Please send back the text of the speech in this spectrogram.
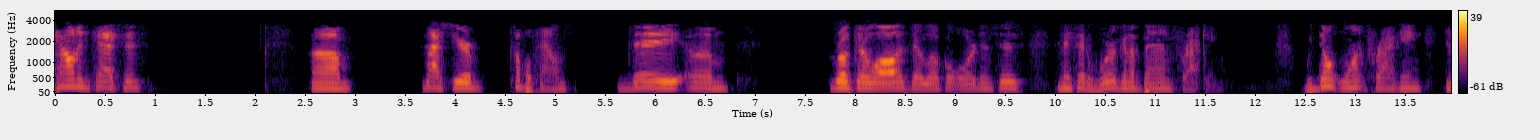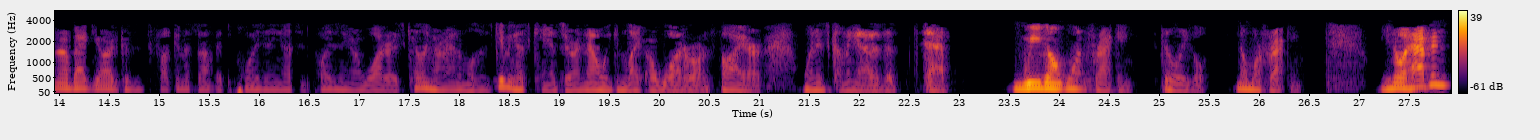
town in Texas um last year couple towns they um wrote their laws their local ordinances and they said we're going to ban fracking we don't want fracking in our backyard because it's fucking us up. It's poisoning us. It's poisoning our water. It's killing our animals. It's giving us cancer. And now we can light our water on fire when it's coming out of the tap. We don't want fracking. It's illegal. No more fracking. You know what happened?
